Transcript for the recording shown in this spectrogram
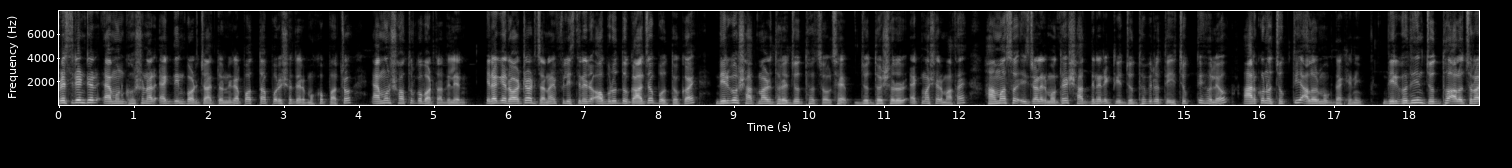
প্রেসিডেন্টের এমন ঘোষণার একদিন পর জাতীয় নিরাপত্তা পরিষদের মুখপাত্র এমন সতর্কবার্তা দিলেন। এর আগে রয়টার জানায়, ফিলিস্তিনের অবরুদ্ধ গাজা উপত্যকায় দীর্ঘ সাত মাস ধরে যুদ্ধ চলছে। যুদ্ধ শুরুর এক মাসের মাথায় হামাস ও ইসরায়েলের মধ্যে সাত দিনের একটি যুদ্ধবিরতি চুক্তি হলেও আর কোনো চুক্তি আলোর মুখ দেখেনি। দীর্ঘদিন যুদ্ধ আলোচনা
